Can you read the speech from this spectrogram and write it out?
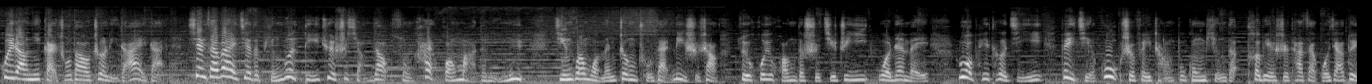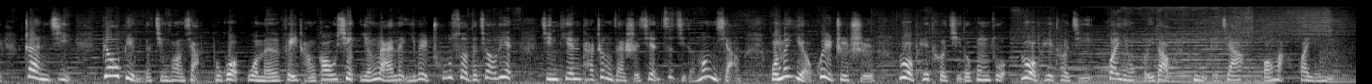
会让你感受到这里的爱戴。现在外界的评论的确是想要损害皇马的名誉，尽管我们正处在历史上最辉煌的时期之一。我认为洛佩特吉被解雇是非常不公平的，特别是他在国家队战绩彪炳的情况下。不过我们非常高兴迎来了一位出色的教练，今天他正在实现自己的梦想，我们也会支持洛佩特吉的工作。洛佩特吉，欢迎回到你的家，皇马欢迎你。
